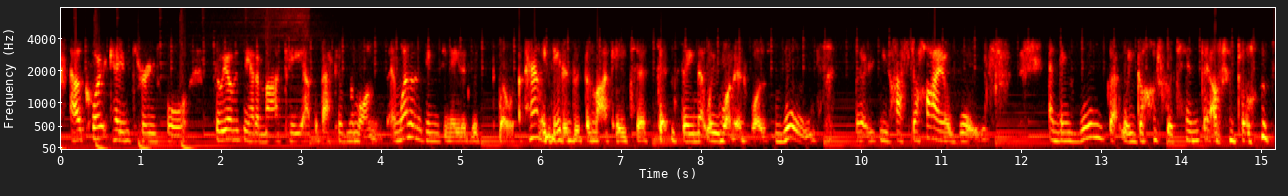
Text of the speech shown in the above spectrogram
our quote came through for, so we obviously had a marquee out the back of Le Mans, and one of the things you needed with, well, apparently needed with the marquee to set the scene that we wanted was walls. So you have to hire walls. And these walls that we got were $10,000.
